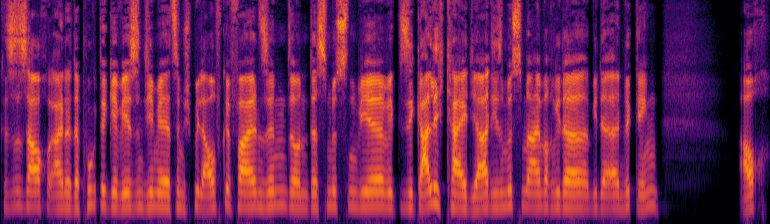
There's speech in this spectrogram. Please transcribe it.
das ist auch einer der Punkte gewesen, die mir jetzt im Spiel aufgefallen sind. Und das müssen wir, diese Galligkeit, ja, diese müssen wir einfach wieder, wieder entwickeln. Auch,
